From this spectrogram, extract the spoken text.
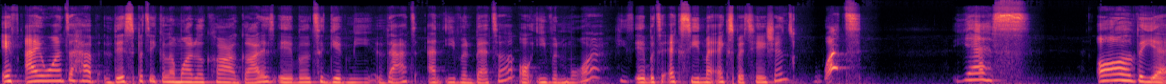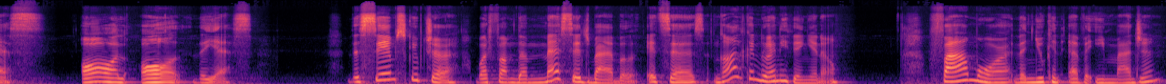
If I want to have this particular model car, God is able to give me that and even better or even more. He's able to exceed my expectations. What? Yes. All the yes. All, all the yes. The same scripture, but from the message Bible, it says, God can do anything, you know. Far more than you can ever imagine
